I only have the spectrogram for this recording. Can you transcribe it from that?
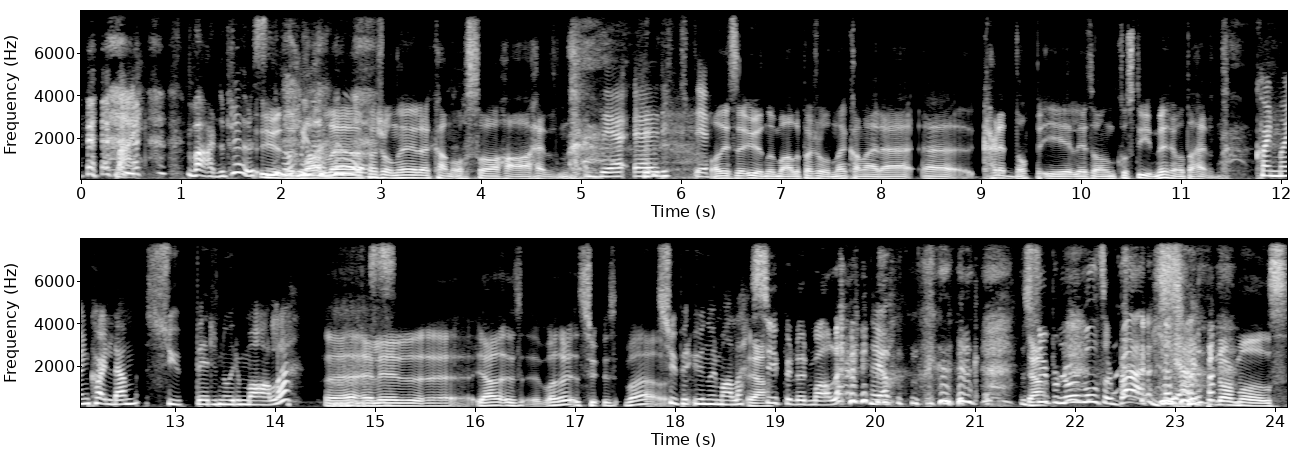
Nei. Hva er det du prøver å si nå? Unormale personer kan også ha hevn. Det er riktig. Og disse unormale personene kan være uh, kledd opp i litt sånn kostymer og ta hevn. Kan man kalle dem supernormale? Eh, eller eh, Ja, hva? Su hva? Superunormale. Ja. Supernormale. Ja. The supernormals are back! Supernormals!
